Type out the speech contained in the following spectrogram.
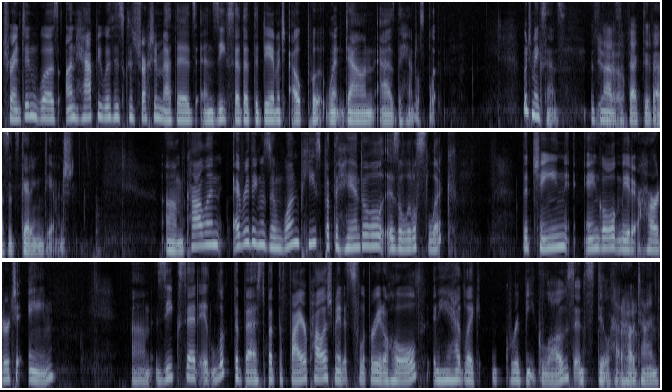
Trenton was unhappy with his construction methods, and Zeke said that the damage output went down as the handle split, which makes sense. It's not as effective as it's getting damaged. Um, Colin, everything was in one piece, but the handle is a little slick. The chain angle made it harder to aim. Um, Zeke said it looked the best, but the fire polish made it slippery to hold, and he had like grippy gloves and still had a hard time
